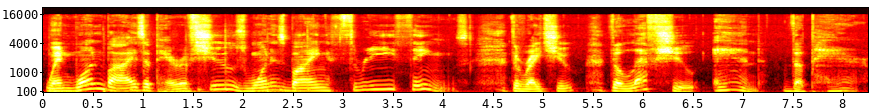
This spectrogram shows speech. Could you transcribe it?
When one buys a pair of shoes, one is buying three things the right shoe, the left shoe, and the pair.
